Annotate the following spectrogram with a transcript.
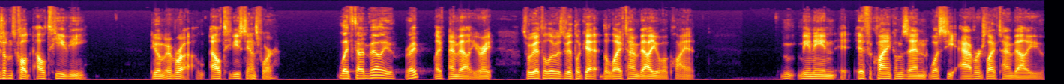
there's something called LTV. Do you remember what LTV stands for? Lifetime value, right? Lifetime value, right? So we have to do is we have to look at the lifetime value of a client. M- meaning, if a client comes in, what's the average lifetime value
